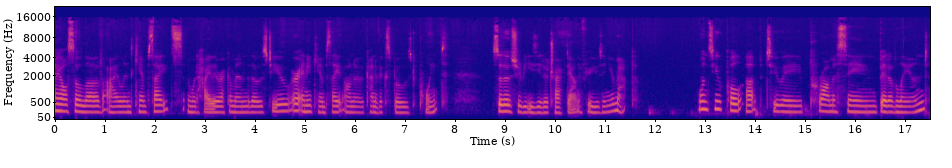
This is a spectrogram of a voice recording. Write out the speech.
I also love island campsites and would highly recommend those to you, or any campsite on a kind of exposed point. So those should be easy to track down if you're using your map. Once you pull up to a promising bit of land,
